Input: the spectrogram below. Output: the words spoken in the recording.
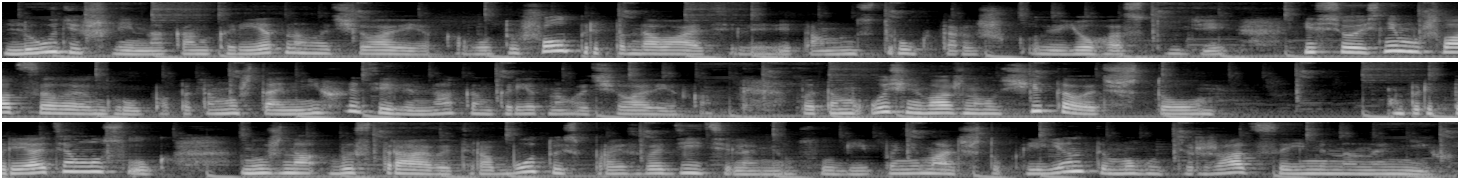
люди шли на конкретного человека. Вот ушел преподаватель или там инструктор йога-студии, и все, и с ним ушла целая группа, потому что они ходили на конкретного человека человека. Поэтому очень важно учитывать, что предприятиям услуг нужно выстраивать работу с производителями услуги и понимать, что клиенты могут держаться именно на них.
